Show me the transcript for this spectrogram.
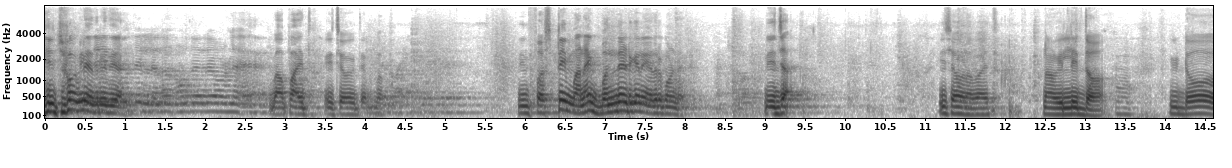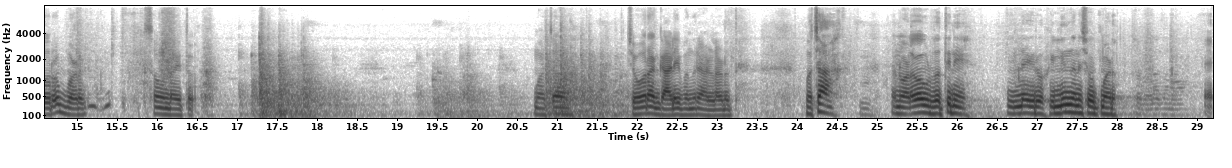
ನಿಜವಾಗ್ಲೂ ಎದ್ರಿದ್ಯಾ ಬಾಪ ಆಯ್ತು ಈಚೆ ಹೋಗ್ತೇನೆ ಬಾಪ. ನೀನ್ ಫಸ್ಟ್ ಟೈಮ್ ಮನೆಗೆ ಬಂದೇಟ್ಗೆನೆ ಎದ್ರಕೊಂಡೆ ನಿಜ. ಈಚೆ ಹೋಗೋಣ ಆಯ್ತು ನಾವು ಇಲ್ಲಿದ್ದೋ? ಈ ಡೋರು ಬಡ ಸೌಂಡ್ ಆಯ್ತು. ಮಚ ಜೋರಾಗಿ ಗಾಳಿ ಬಂದರೆ ಅಳ್ಳಾಡುತ್ತೆ ಮಚ್ಚ ನಾನು ಒಳಗೋಗ್ಬಿಟ್ಟು ಬರ್ತೀನಿ. ಇಲ್ಲೇ ಇರು ಇಲ್ಲಿಂದನೇ ಶೂಟ್ ಮಾಡು. ಏ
